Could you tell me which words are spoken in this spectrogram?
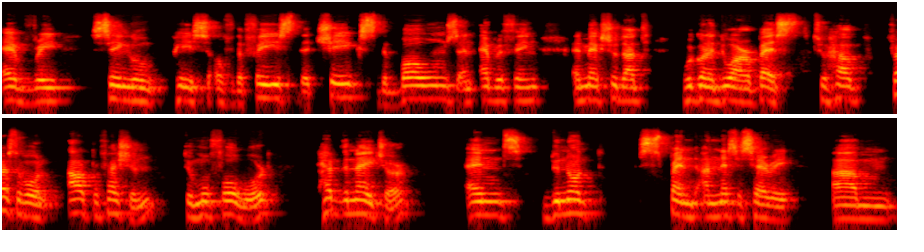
every single piece of the fish, the cheeks, the bones, and everything, and make sure that we're going to do our best to help. First of all, our profession to move forward, help the nature, and do not spend unnecessary um,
